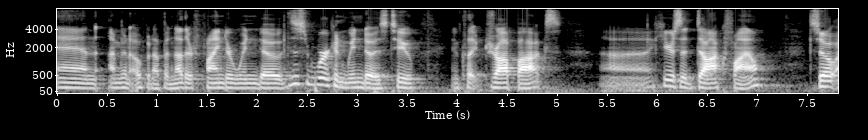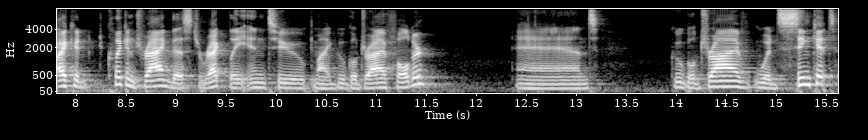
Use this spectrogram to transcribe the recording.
and I'm going to open up another Finder window. This would work in Windows too, and click Dropbox. Uh, here's a doc file. So I could click and drag this directly into my Google Drive folder, and Google Drive would sync it.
